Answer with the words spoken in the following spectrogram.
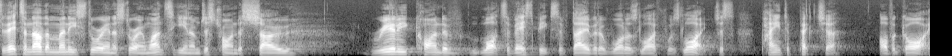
so that's another mini story in a story. And once again, I'm just trying to show really kind of lots of aspects of David of what his life was like. Just paint a picture of a guy.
